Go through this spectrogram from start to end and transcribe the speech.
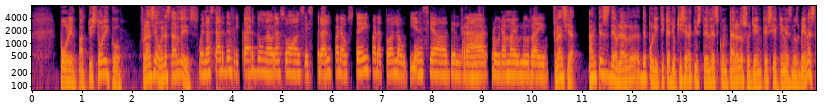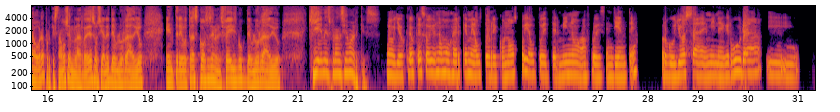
por el pacto histórico. Francia, buenas tardes. Buenas tardes, Ricardo. Un abrazo ancestral para usted y para toda la audiencia del RAR, programa de Blue Radio. Francia, antes de hablar de política, yo quisiera que usted les contara a los oyentes y a quienes nos ven hasta ahora, porque estamos en las redes sociales de Blue Radio, entre otras cosas en el Facebook de Blue Radio, ¿quién es Francia Márquez? No, yo creo que soy una mujer que me autorreconozco y autodetermino afrodescendiente, orgullosa de mi negrura y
